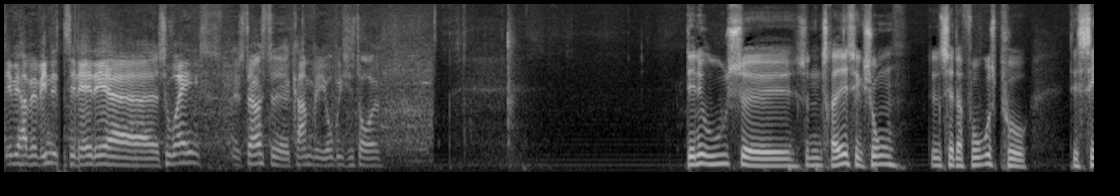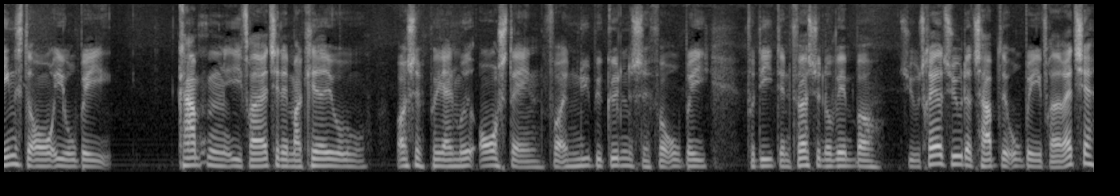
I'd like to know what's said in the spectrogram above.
Det vi har været vinde til i dag, det er suverænt den største kamp i OB's historie. Denne uges øh, sådan den tredje sektion, den sætter fokus på det seneste år i OB. Kampen i Fredericia, det markerede jo også på en eller anden måde årsdagen for en ny begyndelse for OB, fordi den 1. november 2023, der tabte OB i Fredericia.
